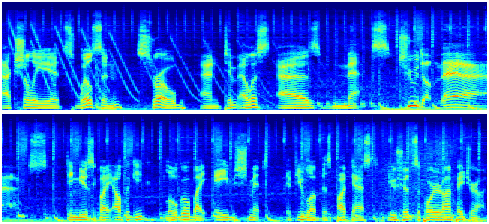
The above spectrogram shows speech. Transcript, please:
Actually, it's Wilson, Strobe, and Tim Ellis as Max. To the max! Theme music by Alpha Geek, logo by Abe Schmidt. If you love this podcast, you should support it on Patreon,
